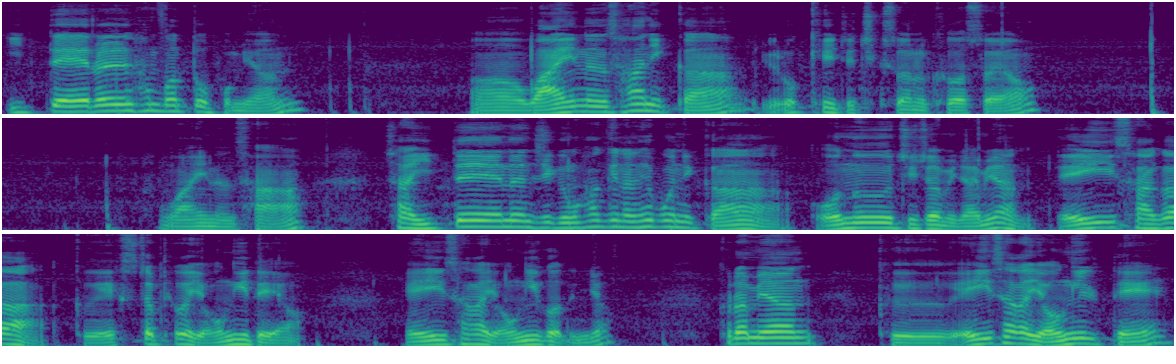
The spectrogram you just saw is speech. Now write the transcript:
이때를 한번 또 보면 어, y는 4니까 이렇게 이제 직선을 그었어요. y는 4. 자, 이때는 지금 확인을 해보니까 어느 지점이냐면 a4가 그 x좌표가 0이 돼요. a4가 0이거든요. 그러면 그 a4가 0일 때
